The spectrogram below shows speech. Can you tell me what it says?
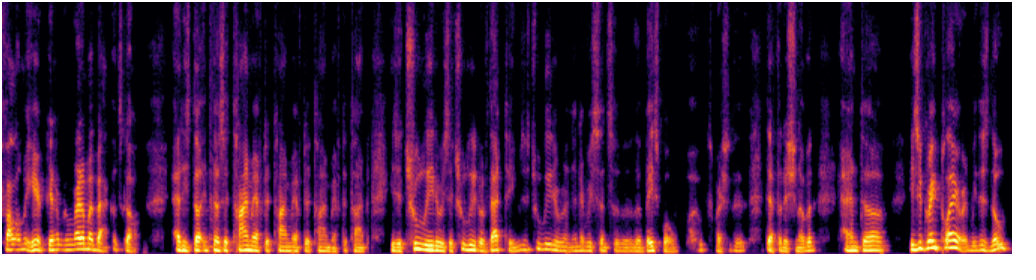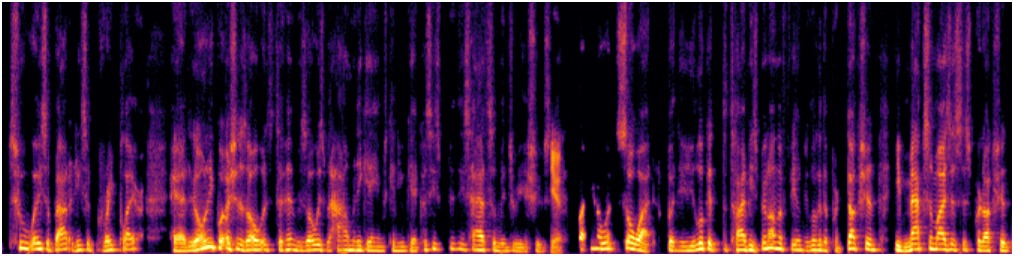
Follow me here. Get right on my back. Let's go. And he's done he does it time after time after time after time. He's a true leader. He's a true leader of that team. He's a true leader in, in every sense of the baseball expression the definition of it. And uh he's a great player. I mean, there's no two ways about it. He's a great player. And the only question is always to him is always how many games can you get? Because he's he's had some injury issues. Yeah. But you know what? So what? But you look at the time he's been on the field, you look at the production, he maximizes his production,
